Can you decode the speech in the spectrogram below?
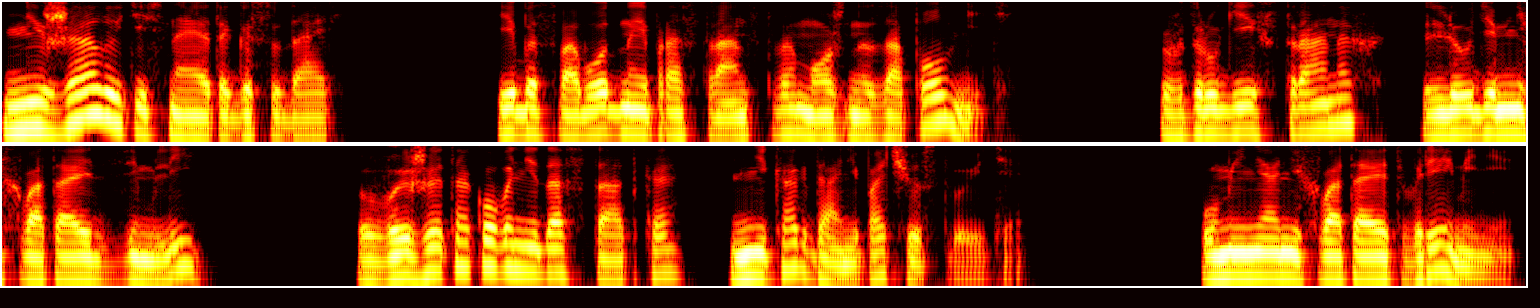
Не жалуйтесь на это, государь, ибо свободные пространства можно заполнить. В других странах людям не хватает земли. Вы же такого недостатка никогда не почувствуете. У меня не хватает времени,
